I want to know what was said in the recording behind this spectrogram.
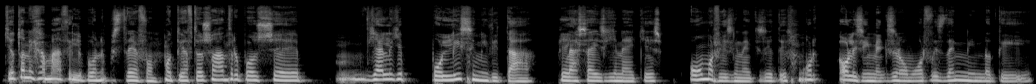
Και όταν είχα μάθει λοιπόν, επιστρέφω, ότι αυτός ο άνθρωπος ε, διάλεγε πολύ συνειδητά plus γυναίκες, όμορφες γυναίκες, γιατί όλες οι γυναίκες είναι όμορφες. Δεν είναι ότι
